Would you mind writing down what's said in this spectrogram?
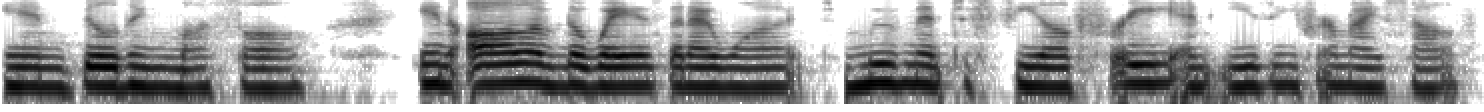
in building muscle, in all of the ways that I want movement to feel free and easy for myself.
